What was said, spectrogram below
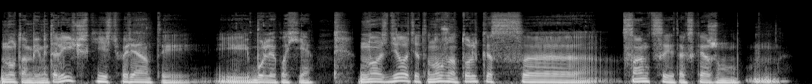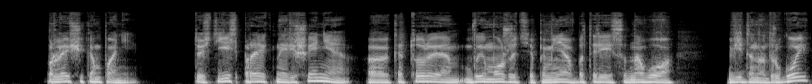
Ну, там биметаллические есть варианты и более плохие. Но сделать это нужно только с э, санкцией, так скажем, управляющей компании. То есть есть проектные решения, э, которые вы можете, поменяв батареи с одного вида на другой,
